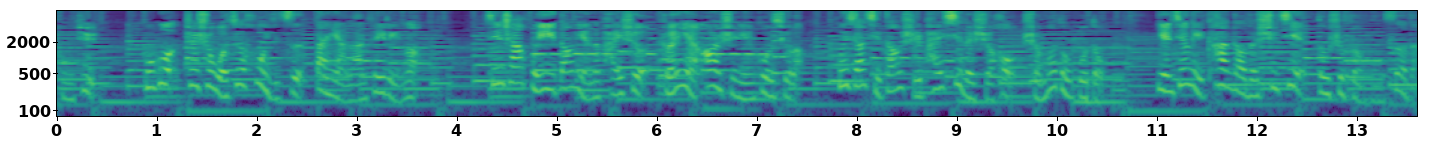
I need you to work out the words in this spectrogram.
重聚，不过这是我最后一次扮演蓝菲林了。金莎回忆当年的拍摄，转眼二十年过去了，回想起当时拍戏的时候，什么都不懂，眼睛里看到的世界都是粉红色的。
